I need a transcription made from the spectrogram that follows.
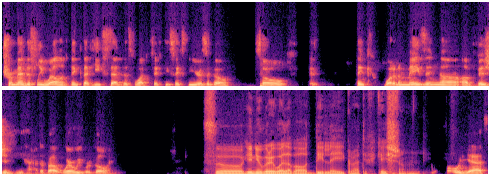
tremendously well. And think that he said this, what, 50, 60 years ago? So think what an amazing uh, vision he had about where we were going. So he knew very well about delayed gratification. Oh yes,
